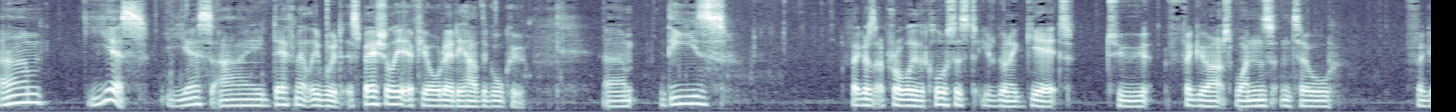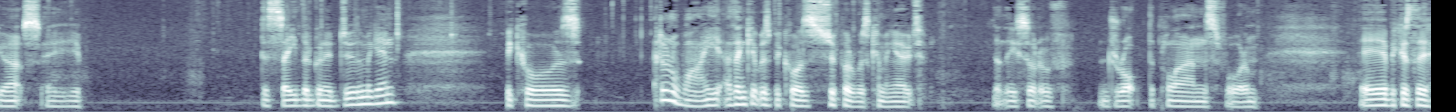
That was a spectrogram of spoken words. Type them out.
Um, yes, yes, I definitely would, especially if you already have the Goku. Um, these figures are probably the closest you're going to get to Figuarts ones until Figuarts uh, decide they're going to do them again. Because, I don't know why, I think it was because Super was coming out that they sort of dropped the plans for him. Uh, because the,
